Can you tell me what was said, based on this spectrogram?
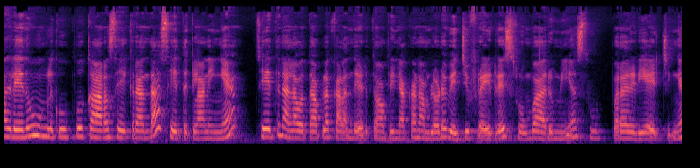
அதில் எதுவும் உங்களுக்கு உப்பு காரம் சேர்க்குறாந்தா சேர்த்துக்கலாம் நீங்கள் சேர்த்து நல்லா ஒத்தாப்பில் கலந்து எடுத்தோம் அப்படின்னாக்கா நம்மளோட வெஜ்ஜு ஃப்ரைட் ரைஸ் ரொம்ப அருமையாக சூப்பராக ரெடி ஆயிடுச்சுங்க.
